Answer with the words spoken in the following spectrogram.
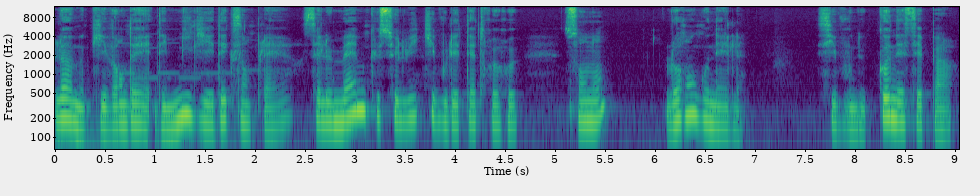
L'homme qui vendait des milliers d'exemplaires, c'est le même que celui qui voulait être heureux. Son nom Laurent Gounel. Si vous ne connaissez pas,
